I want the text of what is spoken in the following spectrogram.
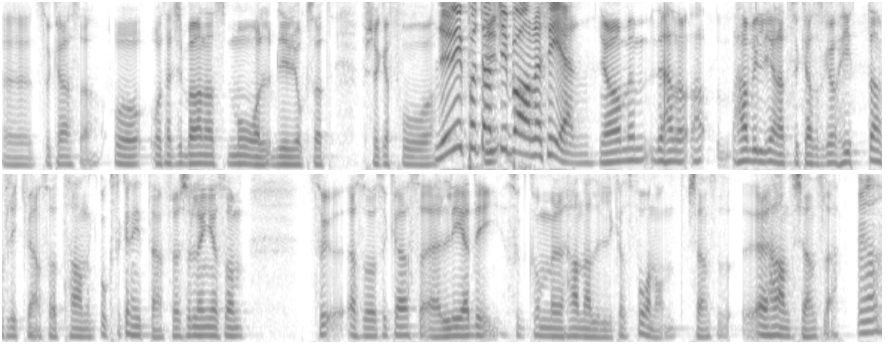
eh, Tsukasa. Och, och Tachibanas mål blir ju också att försöka få nu är vi på Tachibanas igen. Ja, men det, han, han vill gärna att Tsukasa ska hitta en flickvän så att han också kan hitta en. För så länge som alltså, Tsukasa är ledig så kommer han aldrig lyckas få någon. Känns, är hans känsla. Ja.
